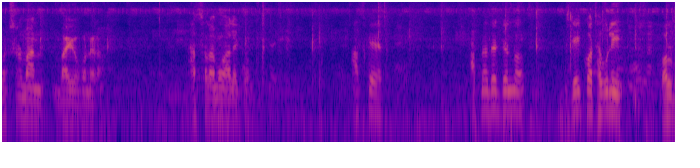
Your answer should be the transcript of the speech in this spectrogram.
মুসলমান ভাই ও বোনেরা, আসসালামু আলাইকুম। আজকে আপনাদের জন্য যেই কথাগুলি বলব,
